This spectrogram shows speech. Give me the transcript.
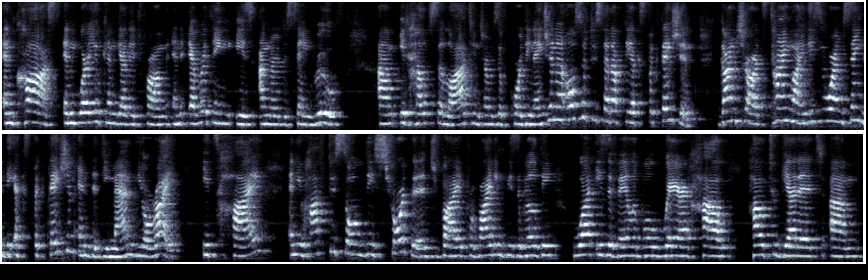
and cost and where you can get it from, and everything is under the same roof um, it helps a lot in terms of coordination and also to set up the expectation. Gantt charts, timeline, this is where I'm saying the expectation and the demand, you're right, it's high and you have to solve this shortage by providing visibility, what is available, where, how, how to get it. Um,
